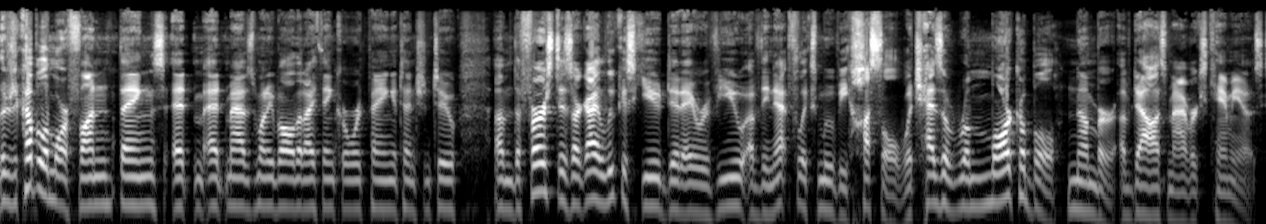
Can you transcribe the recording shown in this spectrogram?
there's a couple of more fun things at at Mavs Moneyball that I think are worth paying attention to. Um, the first is our guy Lucas Yu did a review of the Netflix movie Hustle, which has a remarkable number of Dallas Mavericks cameos.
